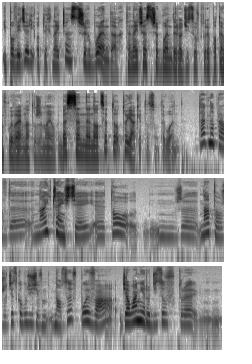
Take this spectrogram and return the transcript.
i powiedzieli o tych najczęstszych błędach, te najczęstsze błędy rodziców, które potem wpływają na to, że mają bezsenne noce, to, to jakie to są te błędy? Tak naprawdę najczęściej y, to, mm, że na to, że dziecko budzi się w nocy, wpływa działanie rodziców, które mm,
